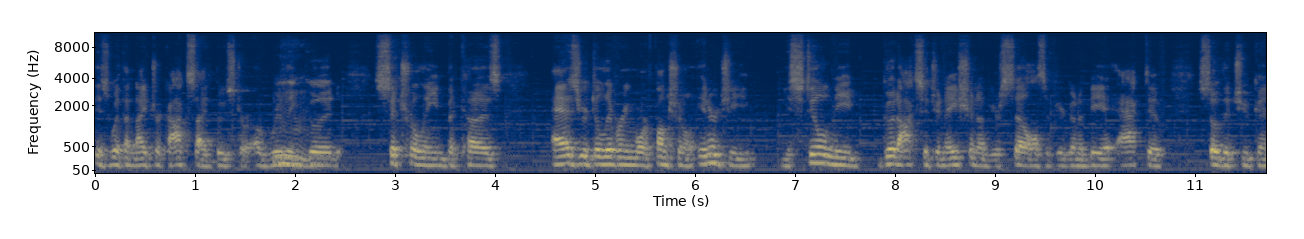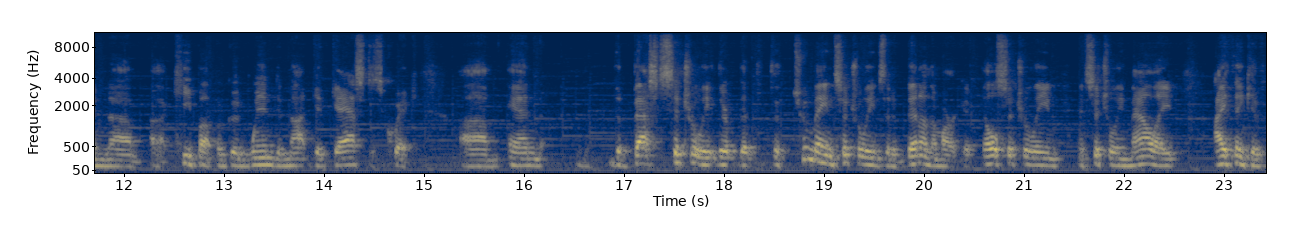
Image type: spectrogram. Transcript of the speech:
is with a nitric oxide booster, a really mm. good citrulline, because as you're delivering more functional energy, you still need good oxygenation of your cells if you're going to be active so that you can uh, uh, keep up a good wind and not get gassed as quick. Um, and the best citrulline, the, the, two main citrullines that have been on the market, L-citrulline and citrulline malate, I think have,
